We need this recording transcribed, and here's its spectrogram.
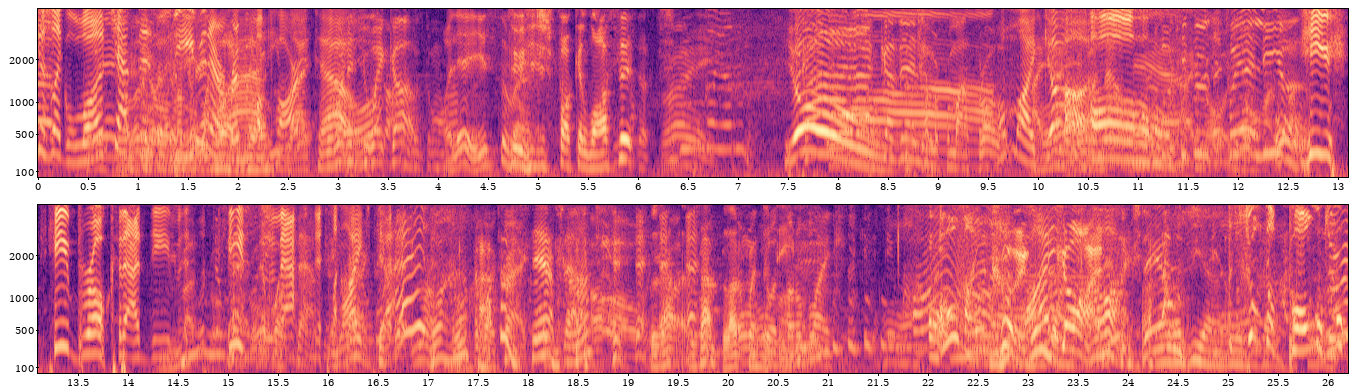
just like lunge at this demon and rip him apart? When did you wake up? Dude, mano. he just fucking lost it. Jesus Yo! It's coming from my throat. Oh my god! Oh, Foi ali, ó. he he broke that demon. He smacked it. Like that? What happened? Snapped, huh? Oh, Was that, was that blood from Went to the a total demon? blank. Oh my Good God! Vas-y, hein, Yo, the boulder,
